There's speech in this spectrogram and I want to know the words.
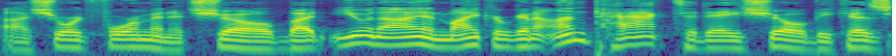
uh, short four-minute show. But you and I and Mike are going to unpack today's show because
